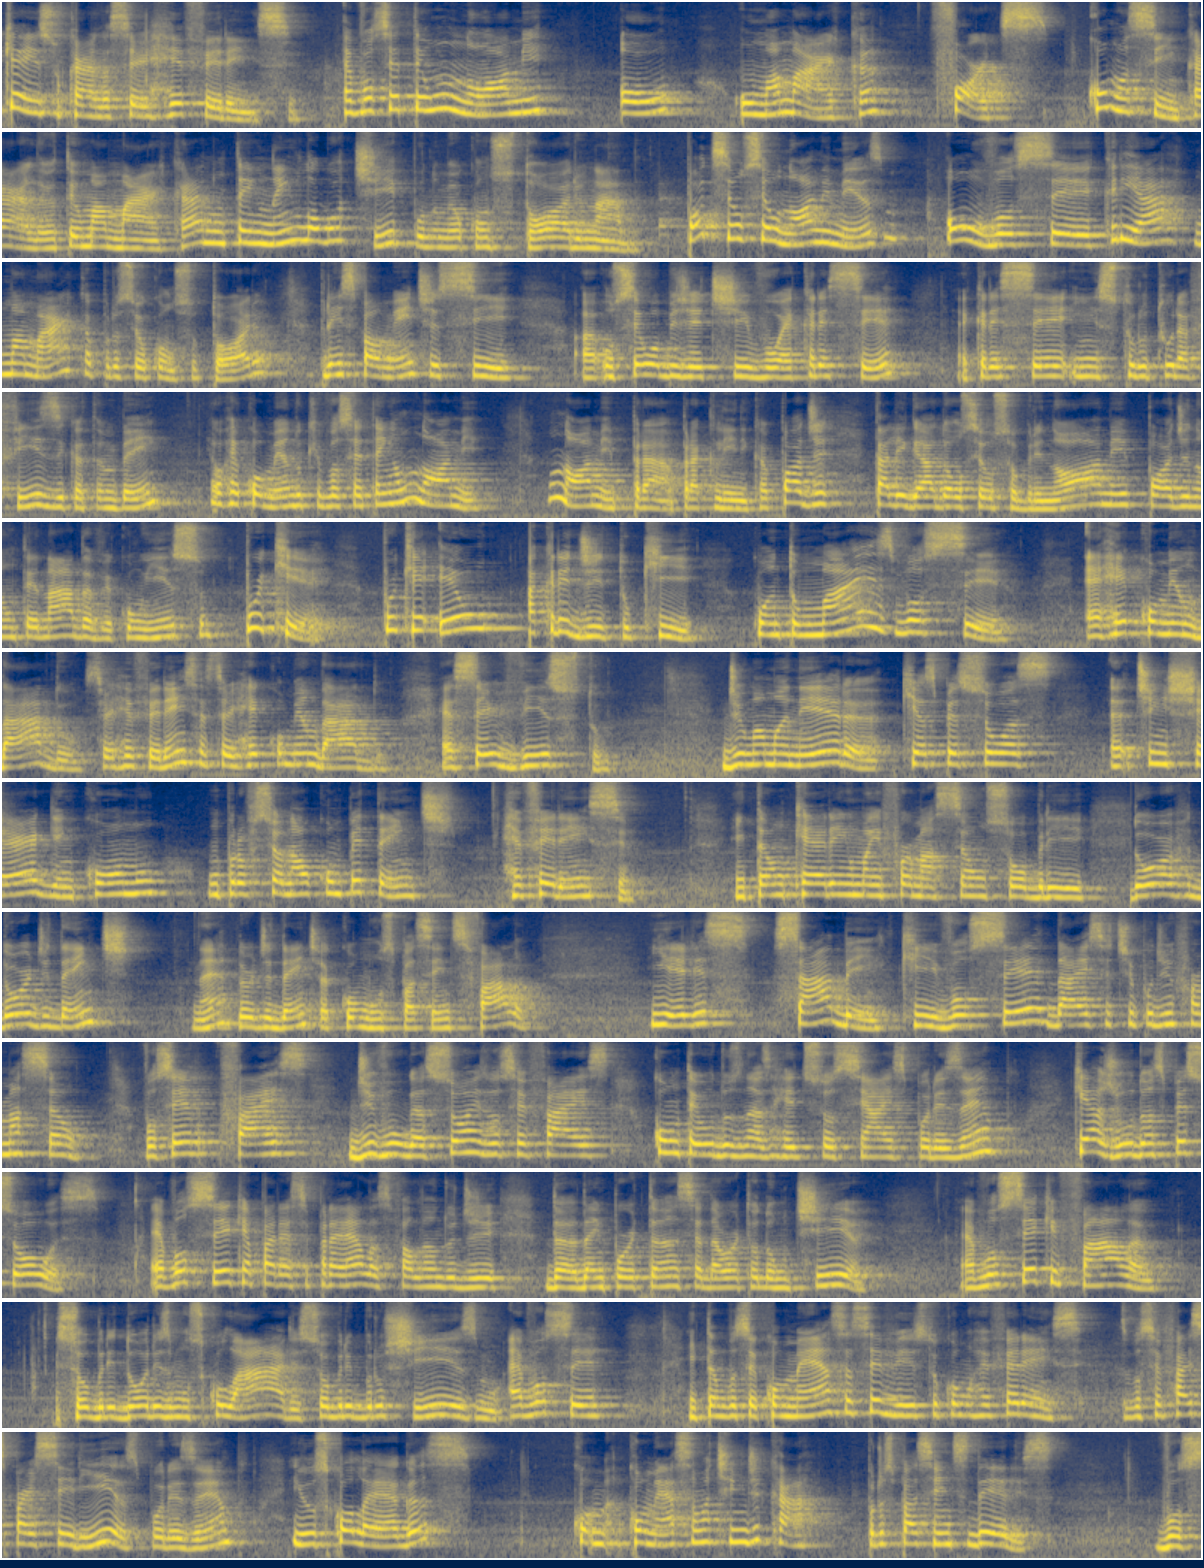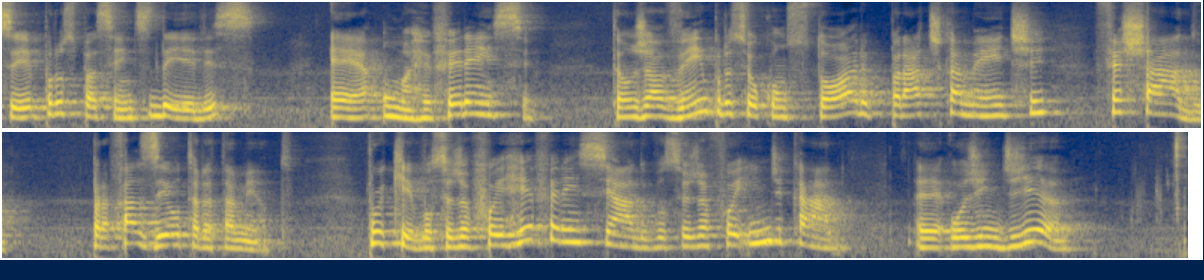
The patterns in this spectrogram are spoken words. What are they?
que é isso, Carla, ser referência? É você ter um nome ou uma marca fortes. Como assim, Carla? Eu tenho uma marca, ah, não tenho nem logotipo no meu consultório, nada. Pode ser o seu nome mesmo, ou você criar uma marca para o seu consultório, principalmente se uh, o seu objetivo é crescer, é crescer em estrutura física também, eu recomendo que você tenha um nome, um nome para a clínica. Pode estar tá ligado ao seu sobrenome, pode não ter nada a ver com isso. Por quê? Porque eu acredito que quanto mais você é recomendado, ser referência é ser recomendado, é ser visto de uma maneira que as pessoas é, te enxerguem como um profissional competente, referência. Então querem uma informação sobre dor, dor de dente, né? Dor de dente é como os pacientes falam, e eles sabem que você dá esse tipo de informação. Você faz divulgações, você faz conteúdos nas redes sociais, por exemplo, que ajudam as pessoas. É você que aparece para elas falando de, da, da importância da ortodontia. É você que fala sobre dores musculares, sobre bruxismo. É você. Então você começa a ser visto como referência. Você faz parcerias, por exemplo, e os colegas começam a te indicar para os pacientes deles. Você, para os pacientes deles, é uma referência. Então já vem para o seu consultório praticamente fechado para fazer o tratamento. Porque você já foi referenciado, você já foi indicado. É, hoje em dia,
